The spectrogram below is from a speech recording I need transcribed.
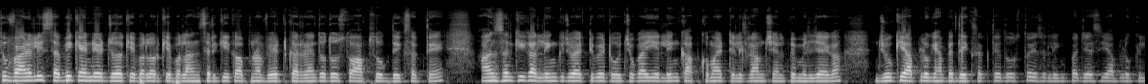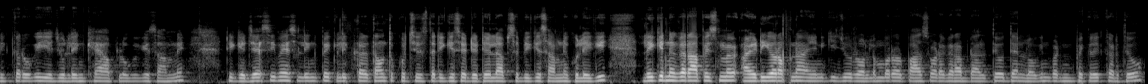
तो फाइनली सभी कैंडिडेट जो है केवल और केवल आंसर की का अपना वेट कर रहे हैं। तो दोस्तों, आप लोग देख सकते हैं आंसर की का लिंक जो एक्टिवेट हो चुका है, ये लिंक आपको हमारे टेलीग्राम चैनल पर मिल जाएगा, जो कि आप लोग यहाँ पे देख सकते हैं। दोस्तों, इस लिंक पर जैसे ही आप लोग क्लिक करोगे, ये जो लिंक है आप लोगों के ठीक है, जैसे ही मैं इस लिंक पे क्लिक करता हूँ तो कुछ इस तरीके से डिटेल आप सभी के सामने खुलेगी। लेकिन अगर आप इसमें आईडी और अपना, यानी कि जो रोल नंबर और पासवर्ड अगर आप डालते हो देन लॉगिन बटन पे क्लिक करते हो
